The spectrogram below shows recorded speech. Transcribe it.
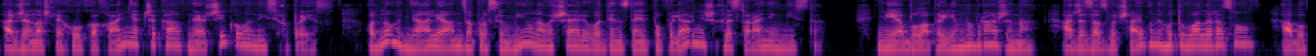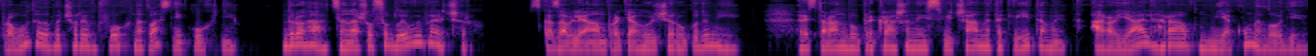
адже на шляху кохання чекав неочікуваний сюрприз. Одного дня Ліам запросив Мію на вечерю в один з найпопулярніших ресторанів міста. Мія була приємно вражена, адже зазвичай вони готували разом або проводили вечори вдвох на класній кухні. Дорога, це наш особливий вечір, сказав Ліам, протягуючи руку до Мії. Ресторан був прикрашений свічами та квітами, а рояль грав м'яку мелодію.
